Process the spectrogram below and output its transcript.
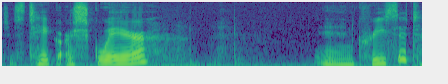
Just take our square and crease it.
